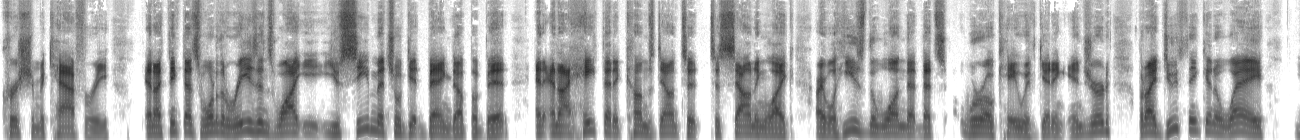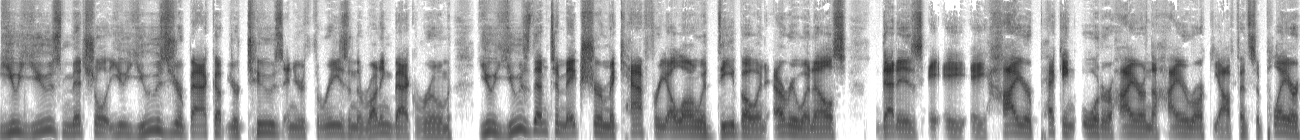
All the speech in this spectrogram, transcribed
Christian McCaffrey. And I think that's one of the reasons why you see Mitchell get banged up a bit. And and I hate that it comes down to to sounding like, all right, well, he's the one that that's we're okay with getting injured. But I do think in a way you use Mitchell, you use your backup, your twos and your threes in the running back room. You use them to make sure McCaffrey, along with Deebo and everyone else that is a, a, a higher pecking order, higher in the hierarchy offensive player,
